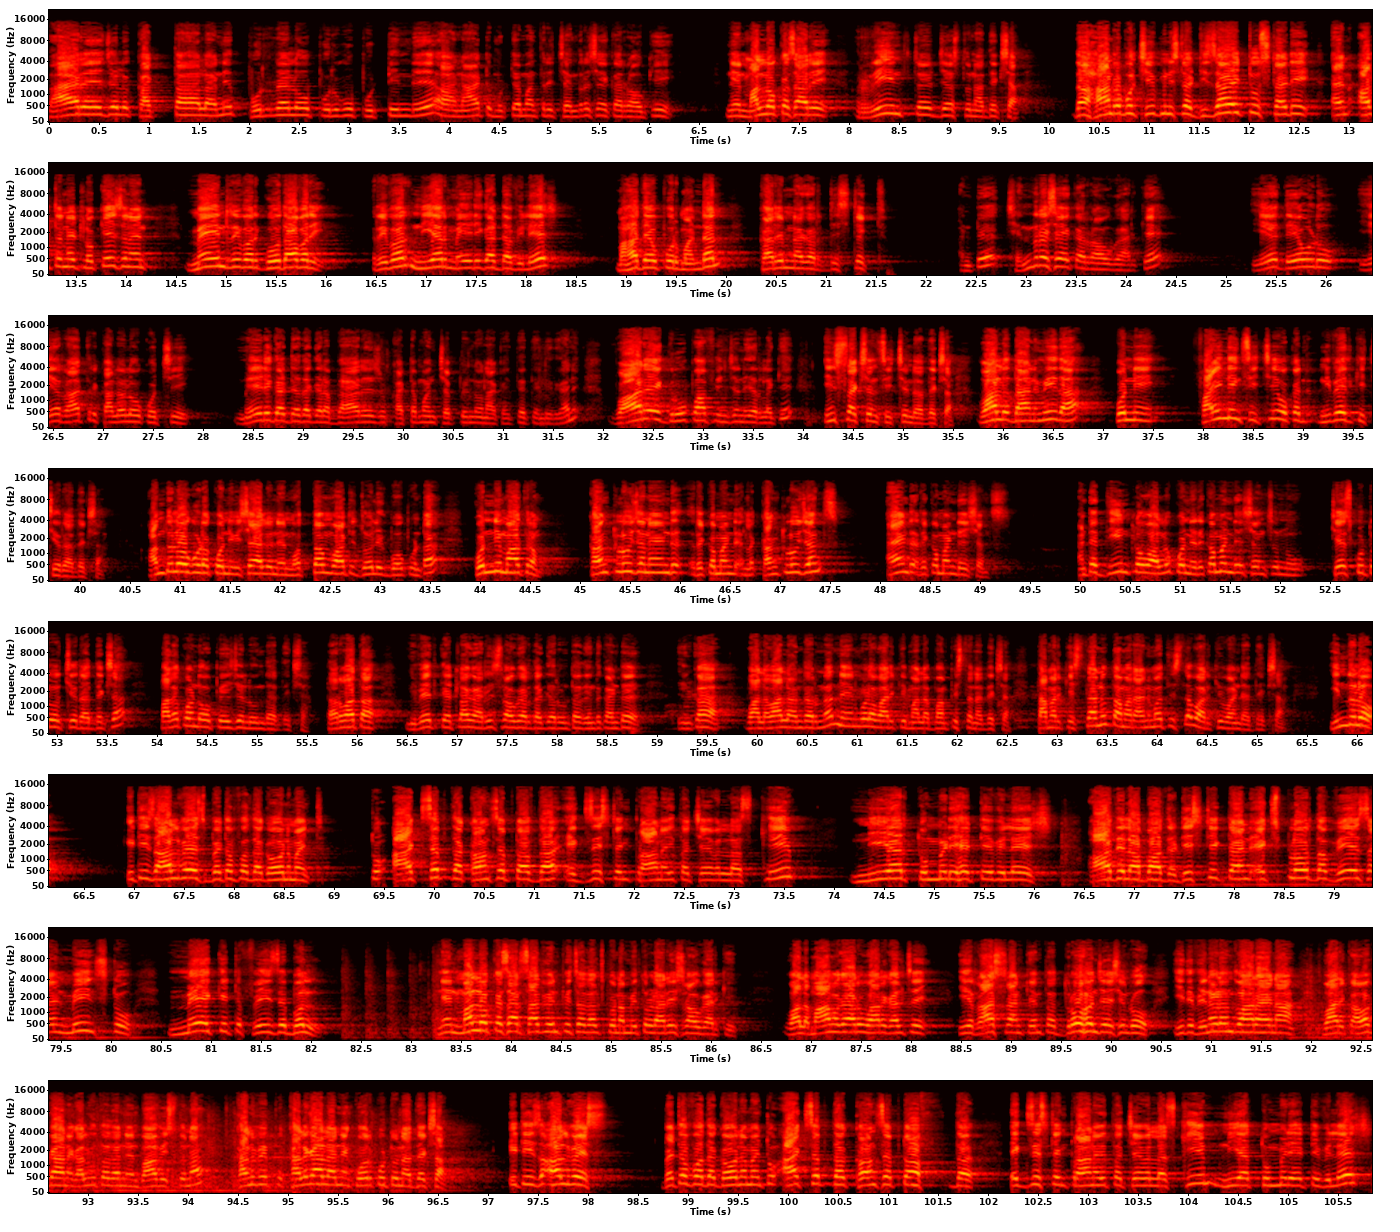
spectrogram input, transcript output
బ్యారేజీలు కట్టాలని పుర్రెలో పురుగు పుట్టిందే ఆనాటి ముఖ్యమంత్రి చంద్రశేఖరరావుకి. నేను మళ్ళొక్కసారి reinstate చేస్తున్న అధ్యక్ష. The honourable chief minister desire to study and alternate location and main river Godavari river near Medigadda village Mahadevpur mandal Karimnagar district అంటే చంద్రశేఖరరావు గారికే ఏ దేవుడు ఏ రాత్రి కళలోకి వచ్చి మేడిగడ్డ దగ్గర బ్యారేజ్ కట్టమని చెప్పిండో నాకైతే తెలియదు కానీ వారే గ్రూప్ ఆఫ్ ఇంజనీర్లకి ఇన్స్ట్రక్షన్స్ ఇచ్చిండ్రు అధ్యక్ష. వాళ్ళు దాని మీద కొన్ని ఫైండింగ్స్ ఇచ్చి ఒక నివేదిక ఇచ్చారు అధ్యక్ష. అందులో కూడా కొన్ని విషయాలు నేను మొత్తం వాటి జోలికి పోకుండా కొన్ని మాత్రం conclusion and recommend conclusions and recommendations. అంటే దీంట్లో వాళ్ళు కొన్ని రికమెండేషన్స్ను చేసుకుంటూ వచ్చారు అధ్యక్ష. పదకొండవ పేజీలు ఉంది అధ్యక్ష. తర్వాత నివేదిక ఎట్లాగా హరీష్ రావు గారి దగ్గర ఉంటుంది. ఎందుకంటే ఇంకా వాళ్ళ వాళ్ళు అందరు ఉన్నారు. నేను కూడా వారికి మళ్ళీ పంపిస్తాను అధ్యక్ష. తమరికి ఇస్తాను తమరు అనుమతిస్తే వారికి ఇవ్వండి అధ్యక్ష. ఇందులో it is always better for the government to accept the concept of the existing Pranahita Chevella scheme near Tummidihatti village Adilabad district and explore the ways and means to make it feasible. నేను మళ్ళొక్కసారి చదివి వినిపించదలుచుకున్న మిత్రుడు హరీష్ రావు గారికి వాళ్ళ మామగారు వారు కలిసి ఈ రాష్ట్రానికి ఎంత ద్రోహం చేసినరో ఇది వినడం ద్వారా అయినా వారికి అవగాహన కలుగుతుందని నేను భావిస్తున్నా. కనువిప్పు కలగాలని నేను కోరుకుంటున్నా అధ్యక్ష. It is always better for the government to accept the concept of the existing Pranahita Chevella scheme near Tummidihatti village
